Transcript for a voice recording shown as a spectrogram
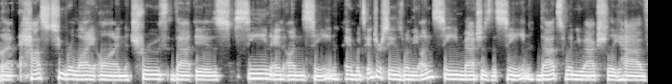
that has to rely on truth that is seen and unseen. And what's interesting is when the unseen matches the seen, that's when you actually have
